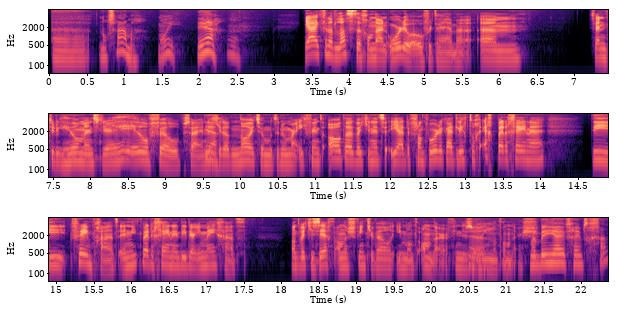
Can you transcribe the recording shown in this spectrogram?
eh, nog samen. Mooi. Ja. Ja, ik vind het lastig om daar een oordeel over te hebben. Er zijn natuurlijk heel mensen die er heel fel op zijn. Ja. Dat je dat nooit zou moeten doen. Maar ik vind altijd wat je net zei. Ja, de verantwoordelijkheid ligt toch echt bij degene die vreemd gaat. En niet bij degene die erin meegaat. Want wat je zegt, anders vind je wel iemand ander. Vinden ze Ja. wel iemand anders. Maar ben jij vreemd gegaan?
